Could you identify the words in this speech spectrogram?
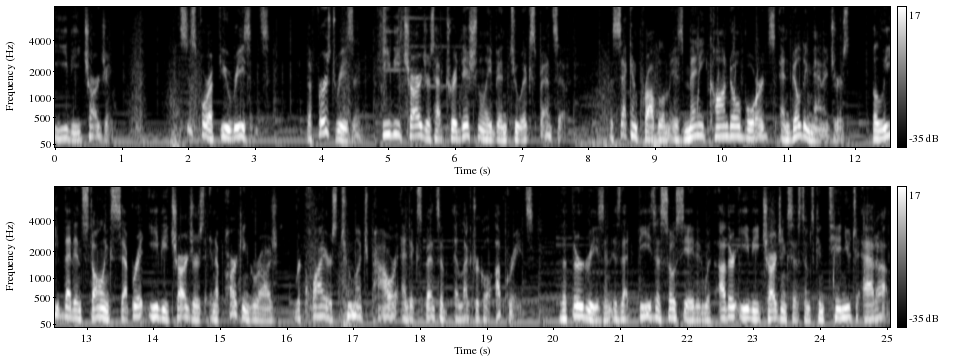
EV charging. This is for a few reasons. The first reason EV chargers have traditionally been too expensive. The second problem is many condo boards and building managers believe that installing separate EV chargers in a parking garage requires too much power and expensive electrical upgrades. The third reason is that fees associated with other EV charging systems continue to add up,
